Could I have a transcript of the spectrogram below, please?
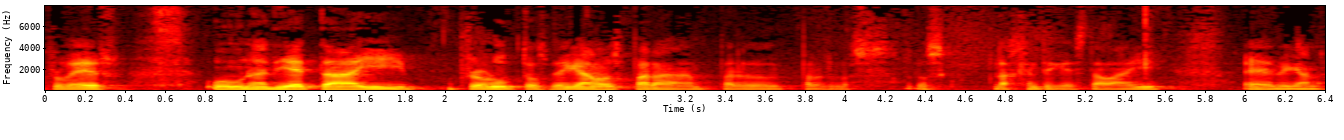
proveer, una dieta y productos veganos para, la gente que estaba ahí eh, vegana.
